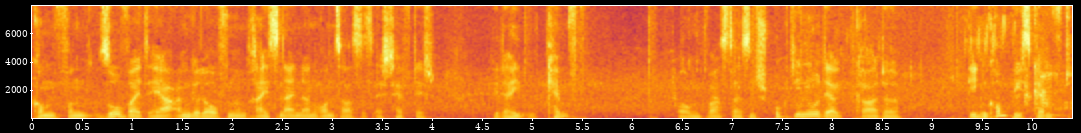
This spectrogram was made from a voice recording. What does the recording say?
kommen von so weit her angelaufen und reißen einen dann runter. Das ist echt heftig. Okay, da hinten kämpft irgendwas. Da ist ein Spuckdino, der gerade gegen Kompis kämpft.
